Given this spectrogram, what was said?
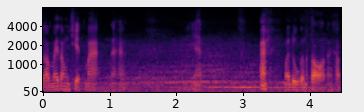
ก็ไม่ต้องเช็ดมากนะฮะนี่ฮะอะมาดูกันต่อนะครับ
